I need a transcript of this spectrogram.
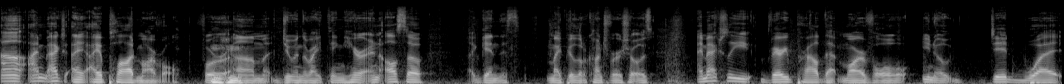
uh, I'm actually I, I applaud Marvel for um, doing the right thing here, and also, again, this might be a little controversial. Is I'm actually very proud that Marvel, you know, did what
